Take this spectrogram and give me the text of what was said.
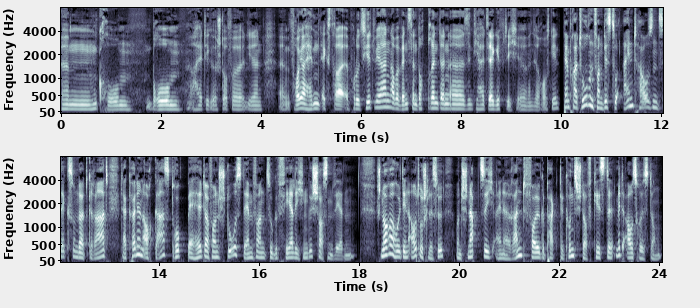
Ähm, Chrom, bromhaltige Stoffe, die dann äh, feuerhemmend extra äh, produziert werden. Aber wenn es dann doch brennt, dann äh, sind die halt sehr giftig, äh, wenn sie rausgehen. Temperaturen von bis zu 1600 Grad, da können auch Gasdruckbehälter von Stoßdämpfern zu gefährlichen geschossen werden. Schnorrer holt den Autoschlüssel und schnappt sich eine randvoll gepackte Kunststoffkiste mit Ausrüstung.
